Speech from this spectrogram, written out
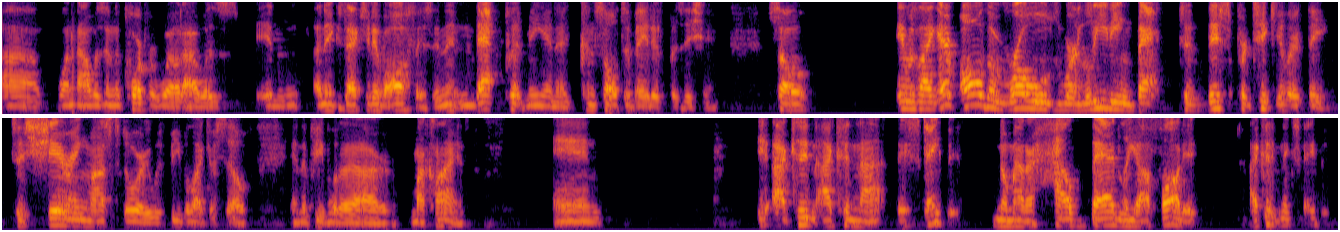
Uh, when I was in the corporate world, I was in an executive office, and then that put me in a consultative position. So it was like all the roles were leading back to this particular thing, to sharing my story with people like yourself and the people that are my clients. And I couldn't, I could not escape it. No matter how badly I fought it, I couldn't escape it.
